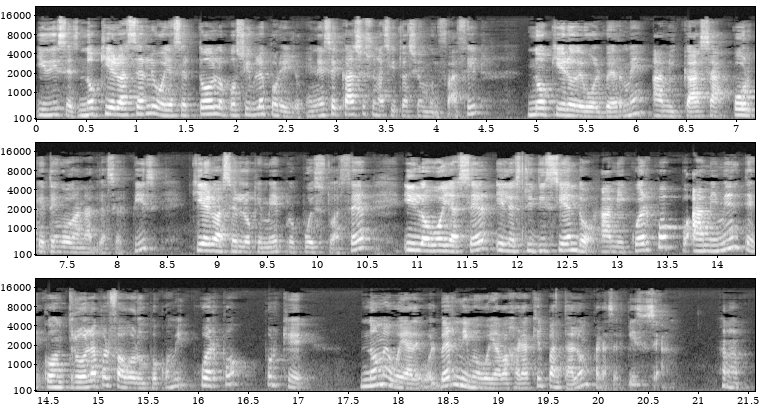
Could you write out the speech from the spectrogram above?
Y dices, no quiero hacerlo, voy a hacer todo lo posible por ello. En ese caso es una situación muy fácil. No quiero devolverme a mi casa porque tengo ganas de hacer pis. Quiero hacer lo que me he propuesto hacer y lo voy a hacer y le estoy diciendo a mi cuerpo, a mi mente, controla por favor un poco mi cuerpo porque no me voy a devolver ni me voy a bajar aquí el pantalón para hacer pis. O sea,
